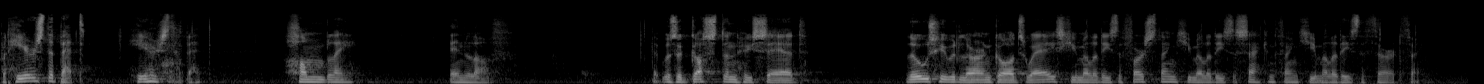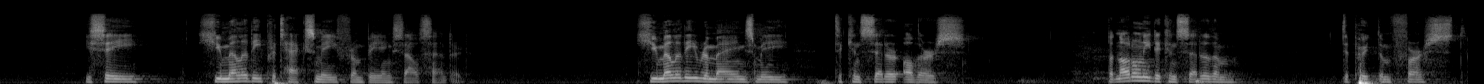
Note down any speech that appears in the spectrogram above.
But here's the bit. Here's the bit. Humbly in love. It was Augustine who said, Those who would learn God's ways, humility is the first thing, humility is the second thing, humility is the third thing. You see, humility protects me from being self centered. Humility reminds me to consider others, but not only to consider them, to put them first.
